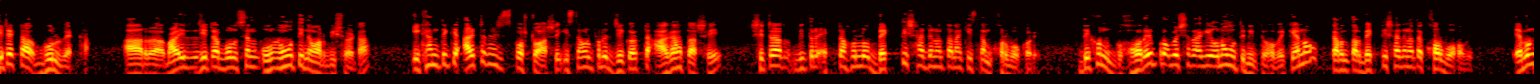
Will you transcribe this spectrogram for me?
এটা একটা ভুল ব্যাখ্যা। আর বাড়ির যেটা বলছেন অনুমতি নেওয়ার বিষয়টা, এখান থেকে আরেকটা জিনিস স্পষ্ট আসে ইসলামের উপরে যে কয়েকটা আঘাত আসে সেটার ভিতরে একটা হলো ব্যক্তি স্বাধীনতা নাকি ইসলাম খর্ব করে। দেখুন, ঘরে প্রবেশের আগে অনুমতি নিতে হবে। কেন? কারণ তার ব্যক্তি স্বাধীনতা খর্ব হবে। এবং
